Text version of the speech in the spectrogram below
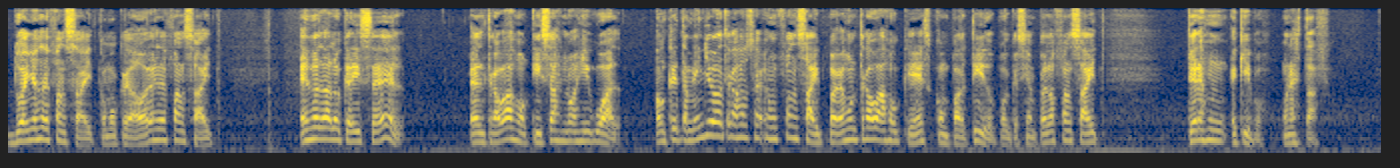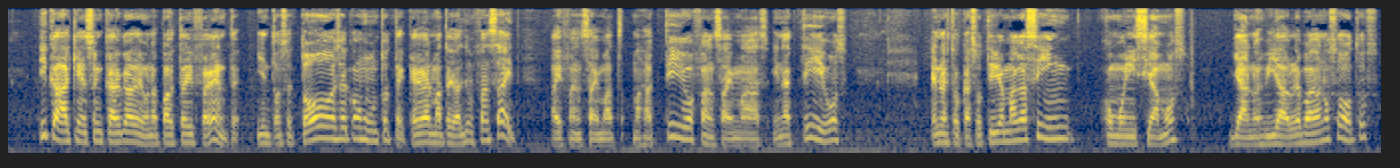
dueños de fansite, como creadores de fansite, es verdad lo que dice él. El trabajo quizás no es igual. Aunque también lleva trabajo en un fansite, pero es un trabajo que es compartido, porque siempre en los fansites tienes un equipo, un staff. Y cada quien se encarga de una parte diferente. Y entonces todo ese conjunto te crea el material de un fansite. Hay fansite más, más activos, fansite más inactivos. En nuestro caso, Tibia Magazine, como iniciamos, ya no es viable para nosotros.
